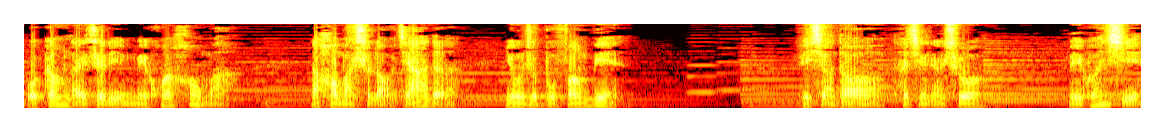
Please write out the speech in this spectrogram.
我刚来这里没换号码，那号码是老家的，用着不方便。”没想到他竟然说：“没关系，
